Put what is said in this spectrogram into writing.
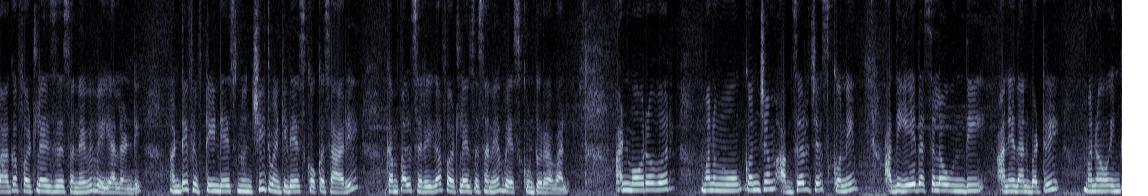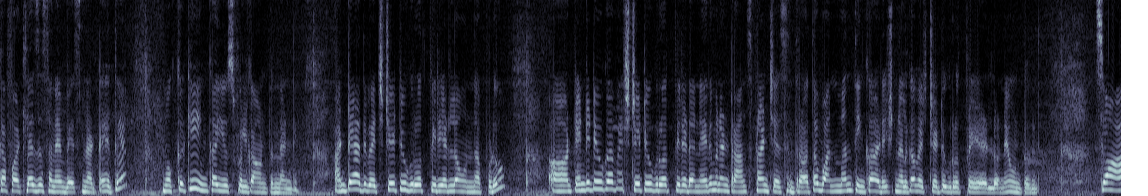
బాగా ఫర్టిలైజర్స్ అనేవి వేయాలండి. అంటే ఫిఫ్టీన్ డేస్ నుంచి ట్వంటీ డేస్కి ఒకసారి కంపల్సరీగా ఫర్టిలైజర్స్ అనేవి వేసుకుంటూ రావాలి. అండ్ మోర్ ఓవర్ మనము కొంచెం అబ్జర్వ్ చేసుకొని అది ఏ దశలో ఉంది అనే దాన్ని బట్టి మనం ఇంకా ఫర్టిలైజర్స్ అనేవి వేసినట్టయితే మొక్కకి ఇంకా యూస్ఫుల్గా ఉంటుందండి. అంటే అది వెజిటేటివ్ గ్రోత్ పీరియడ్లో ఉన్నప్పుడు టెంటేటివ్గా వెజిటేటివ్ గ్రోత్ పీరియడ్ అనేది మనం ట్రాన్స్ప్లాంట్ చేసిన తర్వాత వన్ మంత్ ఇంకా అడిషనల్గా వెజిటేటివ్ గ్రోత్ పీరియడ్లోనే ఉంటుంది. సో ఆ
